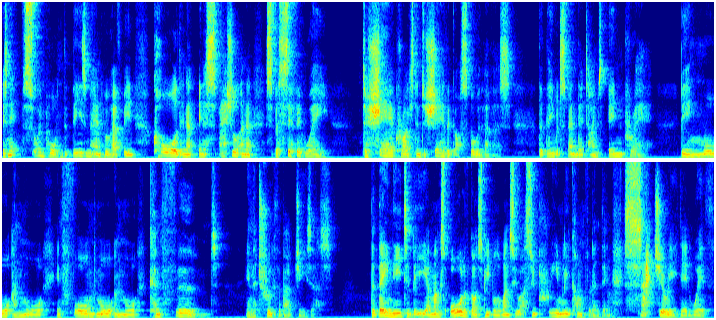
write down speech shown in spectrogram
isn't it so important that these men who have been called in a, in a special and a specific way to share Christ and to share the gospel with others, that they would spend their times in prayer, being more and more informed, more and more confirmed in the truth about Jesus. That they need to be amongst all of God's people the ones who are supremely confident in, saturated with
